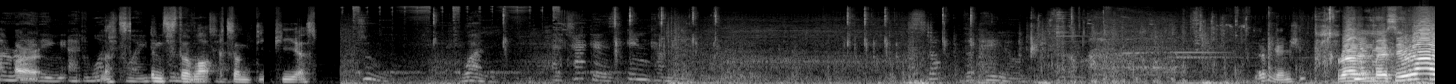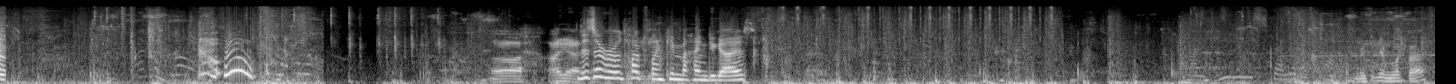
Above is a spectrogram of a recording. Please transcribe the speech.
Arriving at Let's watchpoint. insta lock some DPS. Two, one. Attackers incoming. Stop the payload. Did I have a Genji? Run, Mercy, run! Uh, I got. There's a roadhog flanking behind you guys. Making him look back?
